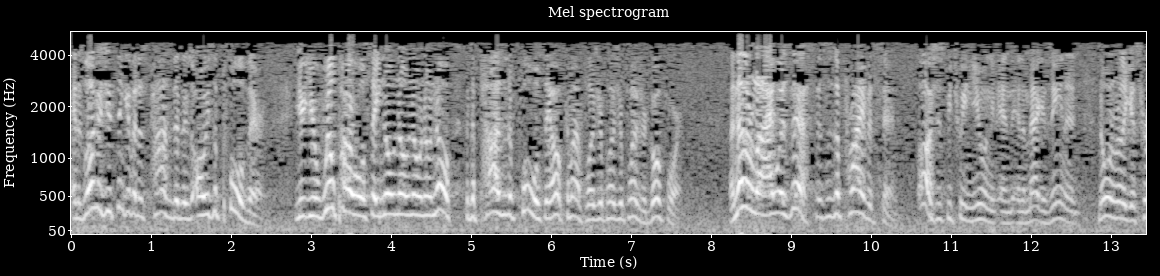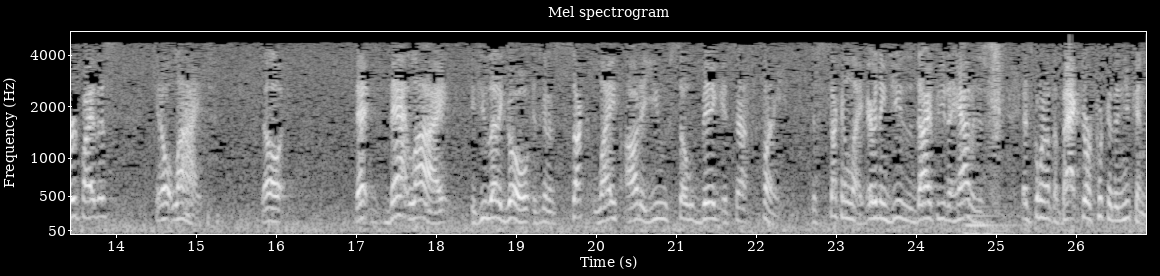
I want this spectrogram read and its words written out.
And as long as you think of it as positive, there's always a pull there. Your, your willpower will say no, no, no, no, no, but the positive pull will say, oh, come on, pleasure, pleasure, pleasure, go for it. Another lie was this this is a private sin. Oh, it's just between you and, and, and the magazine, and no one really gets hurt by this. You know, lies. No, that, that lie, if you let it go, is going to suck life out of you so big it's not funny. It's sucking life. Everything Jesus died for you to have is just it's going out the back door quicker than you can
